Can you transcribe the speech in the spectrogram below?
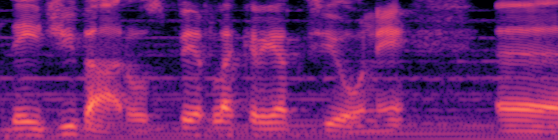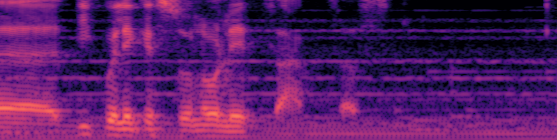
dei Givaros per la creazione eh, di quelle che sono le zanzas.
